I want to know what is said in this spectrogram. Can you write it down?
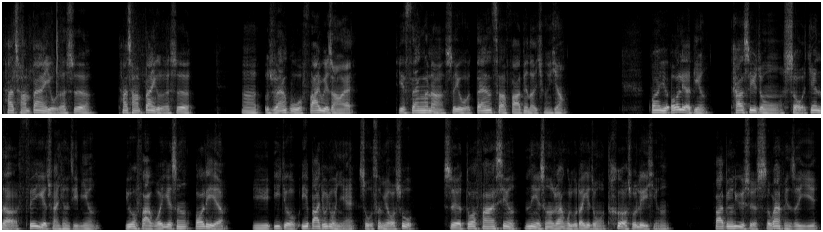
它常伴有的是，它常伴有的是，嗯，软骨发育障碍。第三个呢，是有单侧发病的倾向。关于奥列病，它是一种少见的非遗传性疾病，由法国医生奥列于一九一八九九年首次描述。是多发性内生软骨瘤的一种特殊类型，发病率是十万分之一，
